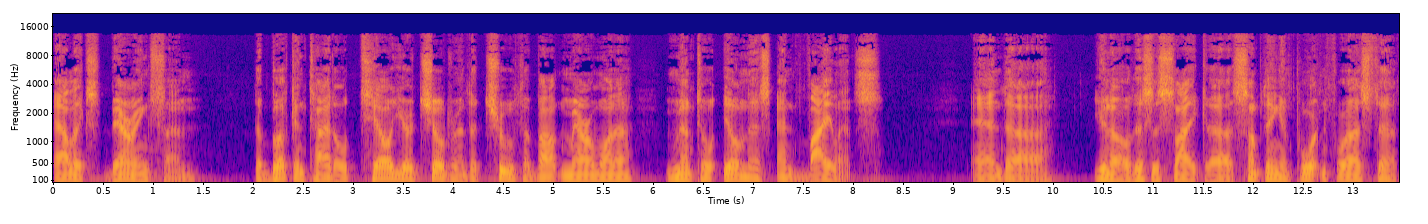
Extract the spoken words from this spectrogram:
Alex Berenson, the book entitled Tell Your Children the Truth About Marijuana, Mental Illness, and Violence. And, uh, you know, this is like uh, something important for us to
